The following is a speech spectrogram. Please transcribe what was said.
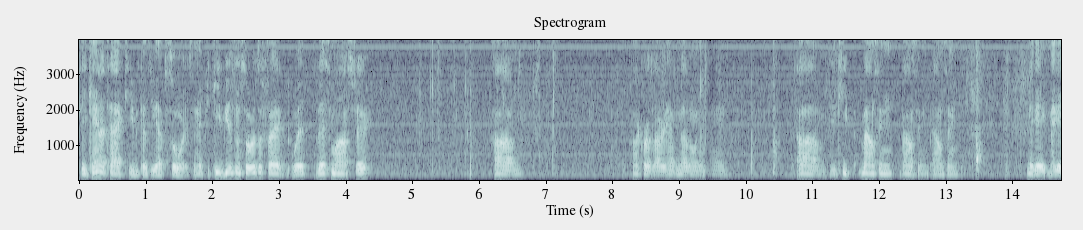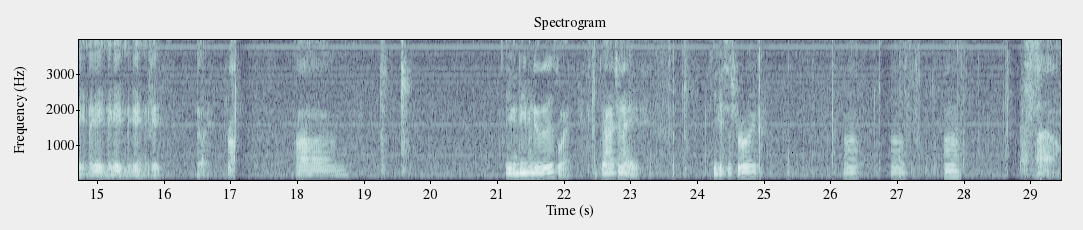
they can attack you because you have swords. And if you keep using swords effect with this monster, um, of course I already have another one in my hand. You keep bouncing, bouncing, bouncing. Negate, negate, negate, negate, negate, negate. Anyway, drop. Um, you can even do this way. Giant Trunade. He gets destroyed. Uh, uh, uh. Wow.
